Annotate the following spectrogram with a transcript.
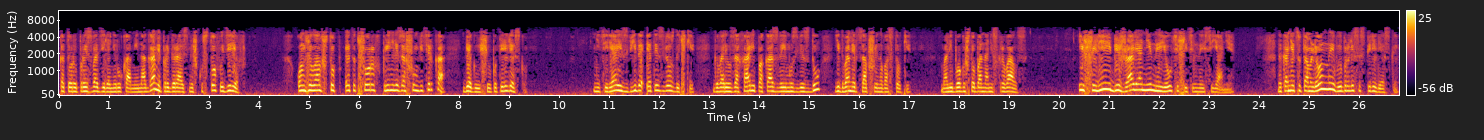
который производили они руками и ногами, пробираясь меж кустов и дерев. Он желал, чтоб этот шорох приняли за шум ветерка, бегающего по перелеску. «Не теряя из вида этой звездочки», — говорил Захарий, показывая ему звезду, едва мерцавшую на востоке. «Моли Бога, чтобы она не скрывалась». И шли и бежали они на ее утешительное сияние. Наконец, утомленные выбрались из перелеска.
